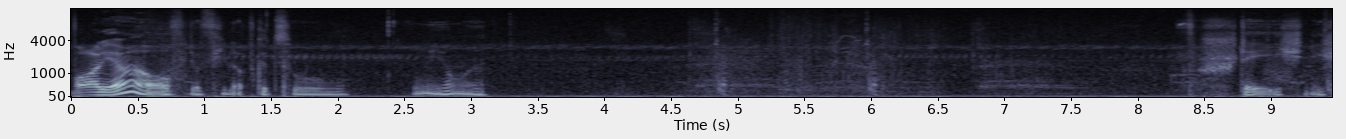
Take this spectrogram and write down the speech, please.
Boah, die haben ja auch wieder viel abgezogen. Junge, Junge. Verstehe ich nicht.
